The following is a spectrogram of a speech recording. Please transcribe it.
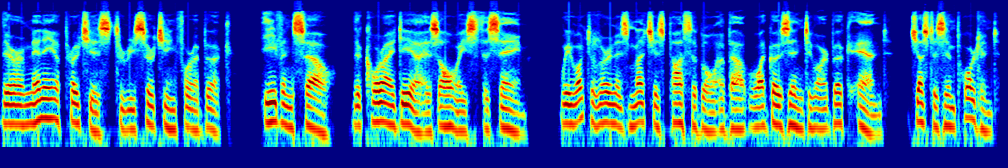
There are many approaches to researching for a book. Even so, the core idea is always the same. We want to learn as much as possible about what goes into our book and, just as important,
